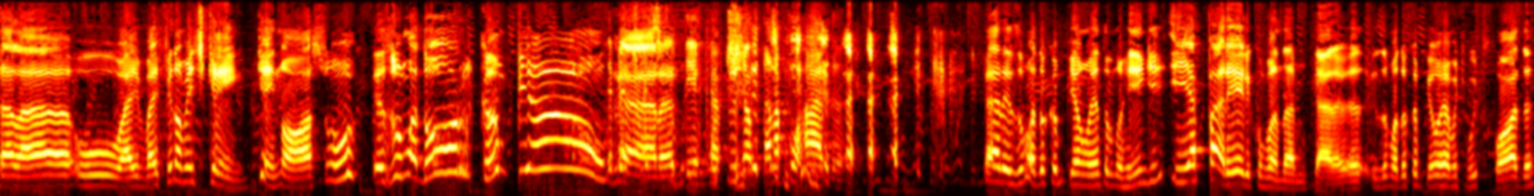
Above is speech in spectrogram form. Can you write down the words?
Tá lá o. Aí vai finalmente quem? Quem? Nosso exumador campeão! Você vai se Cara. fuder, cara. Te jantar na porrada. Cara, Exumador campeão entra no ringue e é parelho com o Van Damme, cara. Exumador campeão é realmente muito foda.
